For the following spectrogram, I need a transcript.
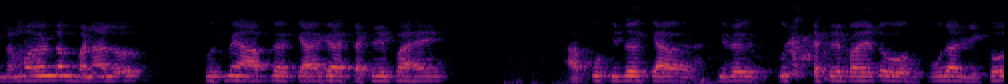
మెమ్మగండం బణాలు उसमें आपका क्या क्या तकलीफा है? आपको किधर क्या, किधर कुछ तकलीफा है तो वो पूरा लिखो।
